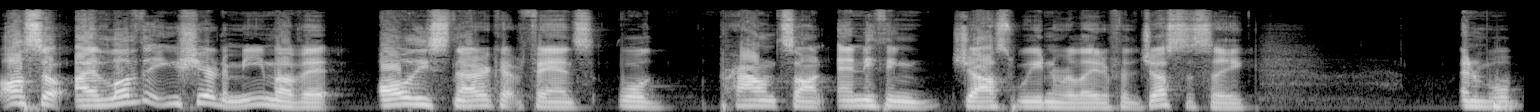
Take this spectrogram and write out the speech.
Also, I love that you shared a meme of it. All these Snyder Cut fans will pounce on anything Joss Whedon related for the Justice League, and will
